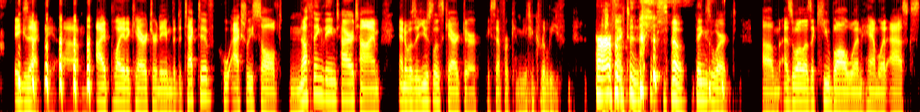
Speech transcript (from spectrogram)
exactly. Um, I played a character named the detective who actually solved nothing the entire time, and it was a useless character except for comedic relief. Perfect. so things worked. Um, as well as a cue ball when Hamlet asks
